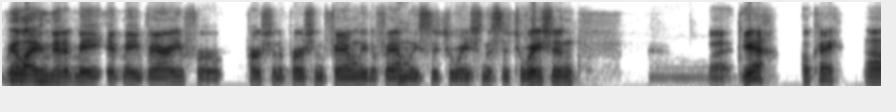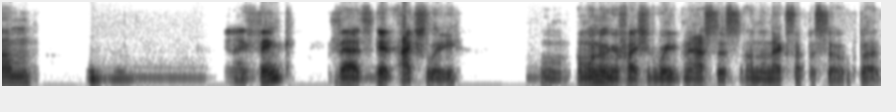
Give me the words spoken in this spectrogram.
Realizing that it may it may vary for person to person, family to family, situation to situation. But yeah, okay. Um, Mm-hmm. and I think that's it. Actually, hmm, I'm wondering if I should wait and ask this on the next episode. But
